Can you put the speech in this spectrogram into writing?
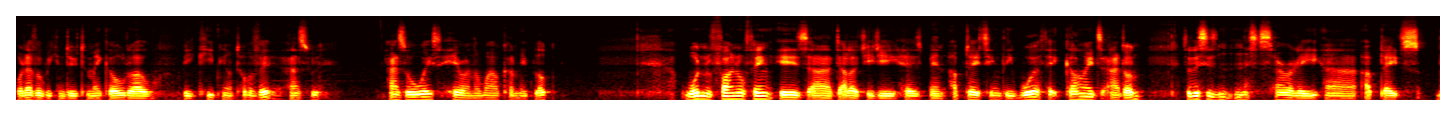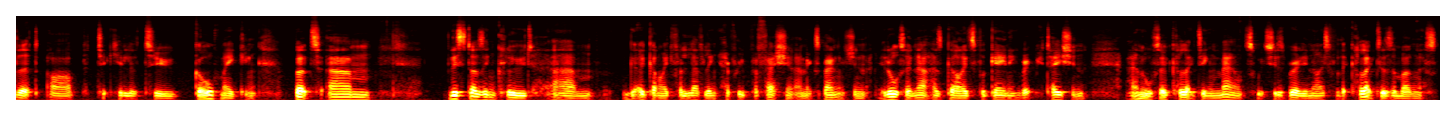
Whatever we can do to make gold, I'll be keeping on top of it as we, as always here on the WoW Economy blog. One final thing is uh, DalloGG has been updating the Worth It Guides add-on. So this isn't necessarily uh, updates that are particular to gold making, but um, this does include um, a guide for leveling every profession and expansion. It also now has guides for gaining reputation and also collecting mounts, which is really nice for the collectors among us.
